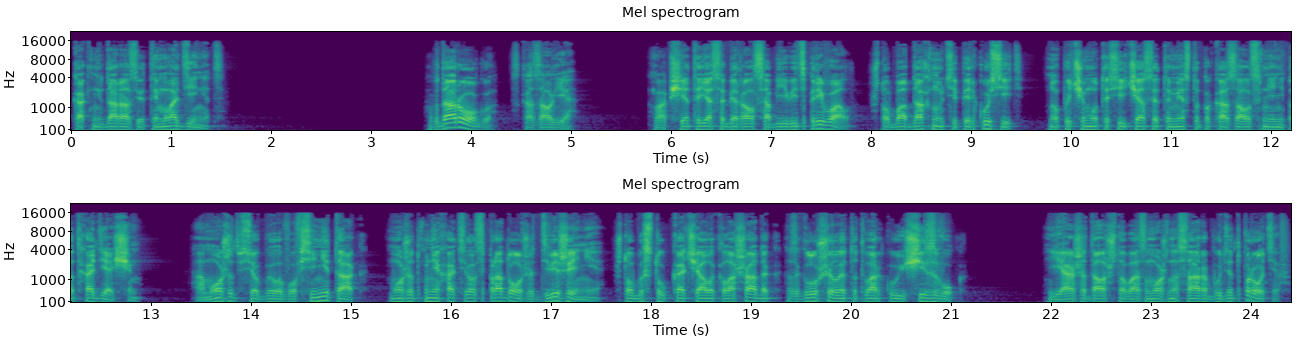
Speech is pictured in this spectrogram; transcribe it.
как недоразвитый младенец. «В дорогу», — сказал я. Вообще-то я собирался объявить привал, чтобы отдохнуть и перекусить, но почему-то сейчас это место показалось мне неподходящим. А может, все было вовсе не так. Может, мне хотелось продолжить движение, чтобы стук качалок лошадок заглушил этот воркующий звук. Я ожидал, что, возможно, Сара будет против.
